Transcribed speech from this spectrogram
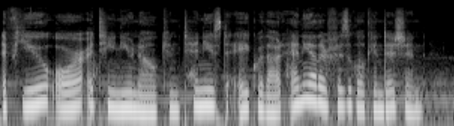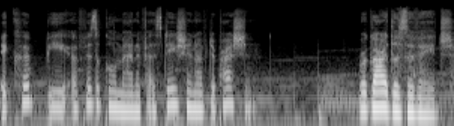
If you or a teen you know continues to ache without any other physical condition, it could be a physical manifestation of depression. Regardless of age,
